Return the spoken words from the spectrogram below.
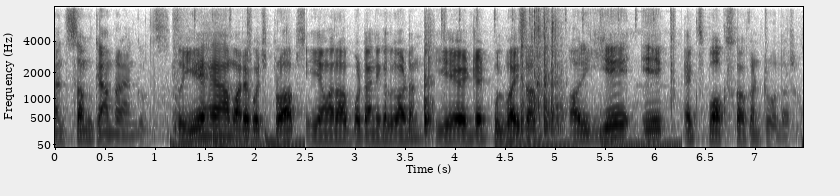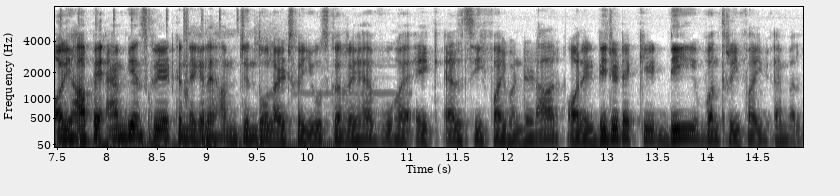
and some camera angles तो ये है हमारे कुछ प्रॉप्स ये हमारा बोटानिकल गार्डन ये डेडपुल भाई साहब, और ये एक एक्सबॉक्स का कंट्रोलर और यहाँ पे एम्बियंस क्रिएट करने के लिए हम जिन दो लाइट्स का यूज़ कर रहे हैं, वो है एक एल सी और एक डिजिटेक की डी वन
